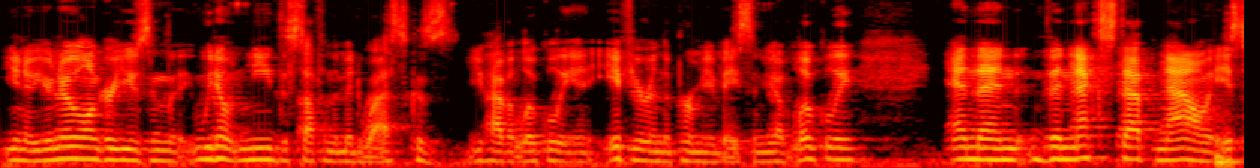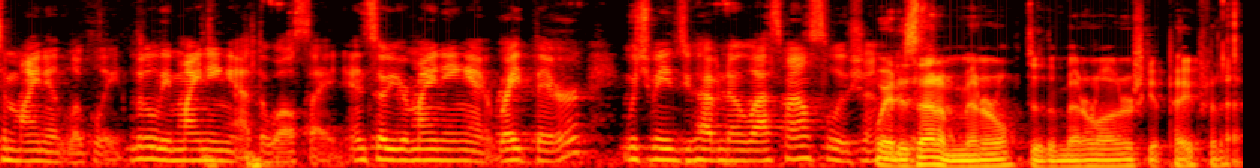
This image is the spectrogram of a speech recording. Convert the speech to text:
you know, you're no longer using the, we don't need the stuff in the Midwest because you have it locally. And if you're in the Permian Basin, you have it locally. And then the next step now is to mine it locally, literally mining at the well site. And so you're mining it right there, which means you have no last mile solution. Wait, is that a mineral? Do the mineral owners get paid for that?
